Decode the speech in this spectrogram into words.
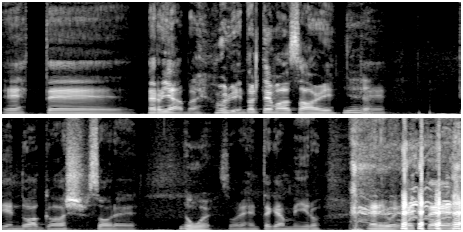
Este, pero ya, volviendo al tema, sorry. Yeah. que tiendo a gush sobre Don't worry. sobre gente que admiro. Anyway, este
